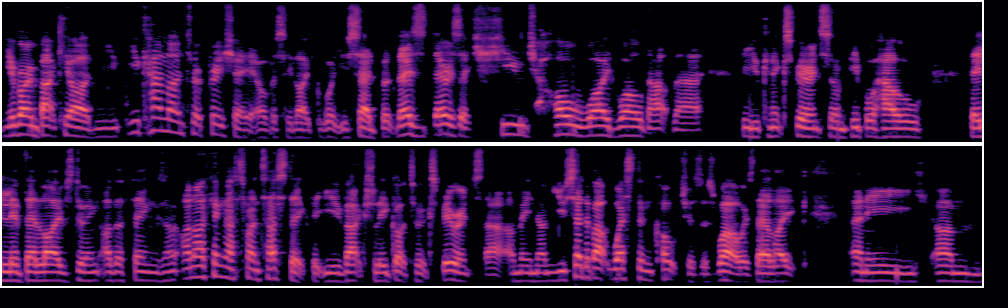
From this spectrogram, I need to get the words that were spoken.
your own backyard and you, you can learn to appreciate it obviously like what you said but there's there is a huge whole wide world out there that you can experience and people how they live their lives doing other things and, and i think that's fantastic that you've actually got to experience that. I mean um, you said about western cultures as well. Is there like any um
